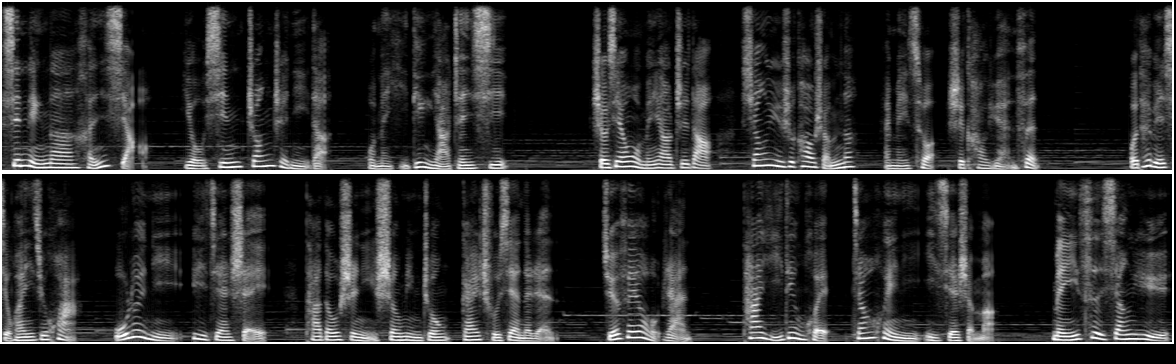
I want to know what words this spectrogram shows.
心灵呢很小，有心装着你的，我们一定要珍惜。首先，我们要知道相遇是靠什么呢？哎，没错，是靠缘分。我特别喜欢一句话：无论你遇见谁，他都是你生命中该出现的人，绝非偶然。他一定会教会你一些什么。每一次相遇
